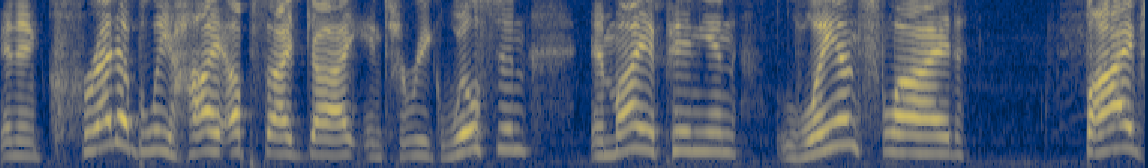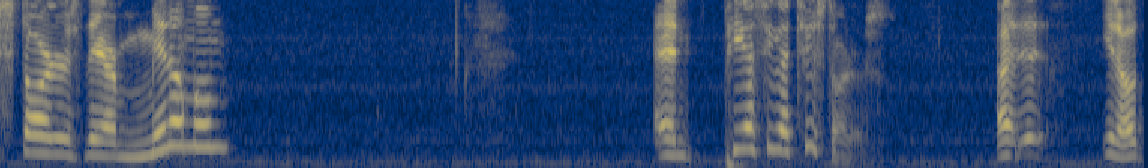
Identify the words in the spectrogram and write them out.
an incredibly high upside guy in Tariq Wilson. In my opinion, landslide five starters there minimum. And PSU got two starters. Uh, it- you know,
